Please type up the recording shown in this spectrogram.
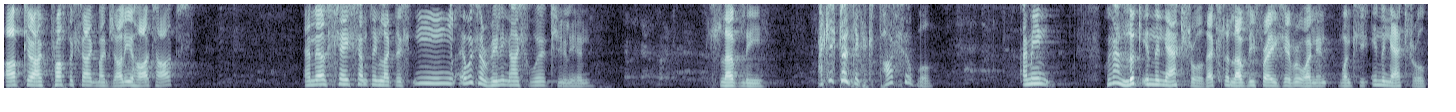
after I've prophesied my jolly heart out. And they'll say something like this mm, It was a really nice word, Julian. It's lovely. I just don't think it's possible. I mean, when I look in the natural, that's the lovely phrase everyone wants in the natural,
